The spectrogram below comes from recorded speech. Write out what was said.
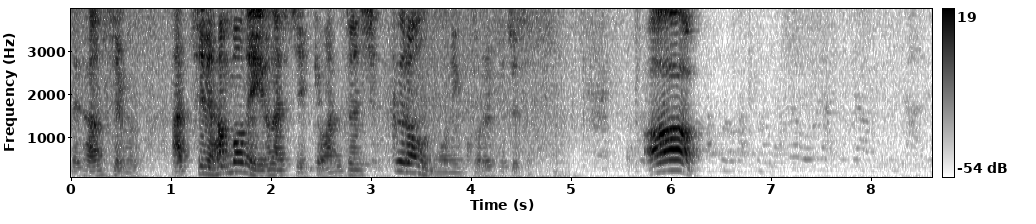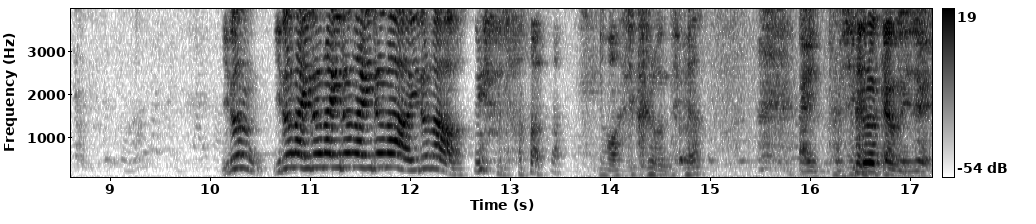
네 다음 질문. 아침에 한 번에 일어날 수 있게 완전 시끄러운 모닝콜을 해주세요. 아 일어나 일어나 일어나 일어나 일어나 일어나. 너무 시끄러운데요? 아니 더 시끄럽게 하면 이제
